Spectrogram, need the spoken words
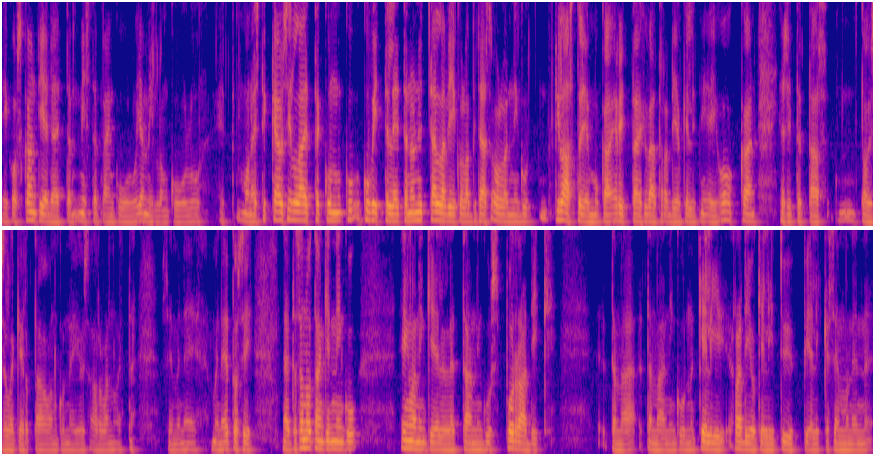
ei koskaan tiedä, että mistä päin kuuluu ja milloin kuuluu. Et monesti käy sillä, että kun kuvittelee, että no nyt tällä viikolla pitäisi olla niin kuin tilastojen mukaan erittäin hyvät radiokelit, niin ei olekaan. Ja sitten taas toisella kertaa on, kun ei olisi arvannut, että se menee, menee tosi. Näitä sanotaankin niin kuin englannin kielellä, että tämä on niin kuin sporadic, tämä, tämä niin kuin keli, radiokelityyppi, eli semmoinen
